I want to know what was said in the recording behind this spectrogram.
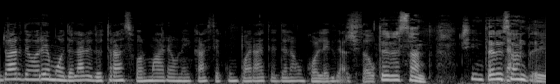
doar de o remodelare, de o transformare a unei case cumpărate de la un coleg de-al său. Interesant. Ce interesantă da. e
